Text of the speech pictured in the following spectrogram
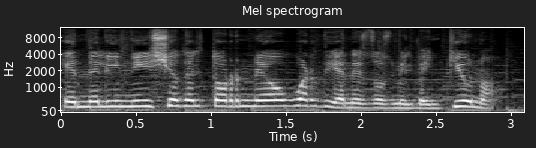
en el inicio del torneo Guardianes 2021.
